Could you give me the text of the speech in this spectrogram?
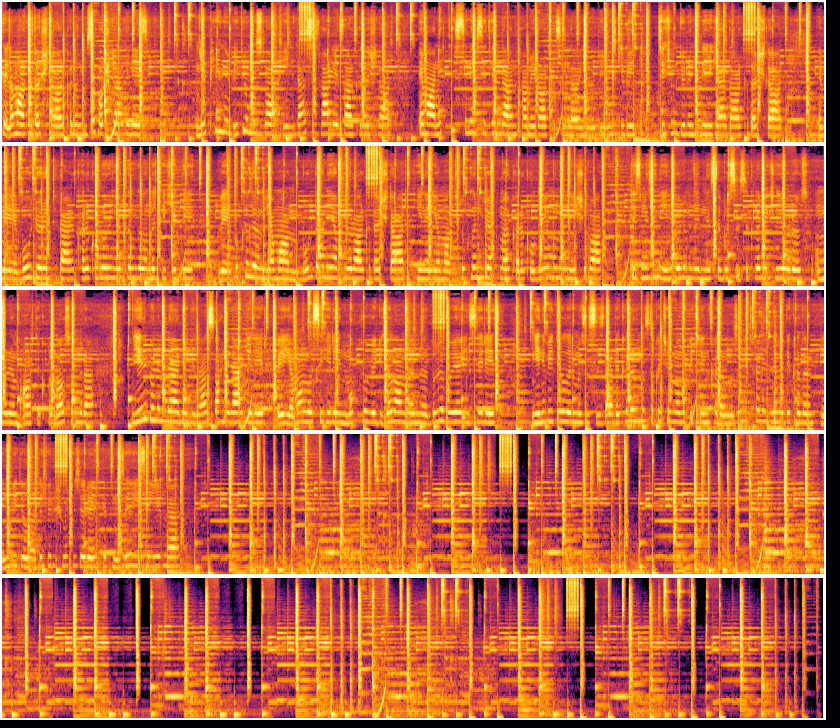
Selam arkadaşlar kanalımıza hoş geldiniz. Yepyeni videomuzla yeniden sizlerleyiz arkadaşlar. Emanet dizisinin setinden kamera arkasından gördüğünüz gibi çekim görüntüleri geldi arkadaşlar. Ve bu görüntüler karakolun yakınlığında çekildi. Ve bakalım Yaman burada ne yapıyor arkadaşlar? Yine Yaman tutuklanacak mı? Karakolda Yaman'ın ne işi var? Dizimizin yeni bölümlerini sabırsızlıkla bekliyoruz. Umarım artık bundan sonra yeni bölümlerde güzel sahneler gelir ve Yaman'la Sihir'in mutlu ve güzel anlarını doya doya izleriz. Yeni videolarımızı sizler de kanalımızda kaçırmamak için kanalımızı lütfen izlemede kalın. Yeni videolarda görüşmek üzere. Hepinize iyi seyirler.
